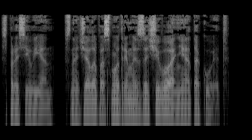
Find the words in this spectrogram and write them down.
спросил Ян. Сначала посмотрим, из-за чего они атакуют.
